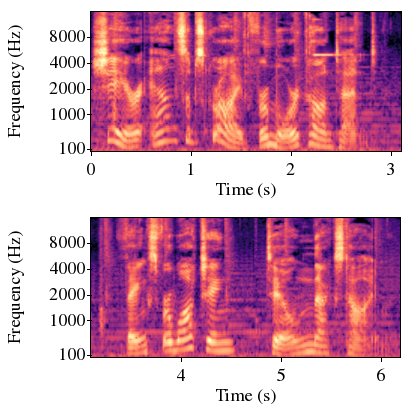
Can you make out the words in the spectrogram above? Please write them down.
share, and subscribe for more content. Thanks for watching. Till next time.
